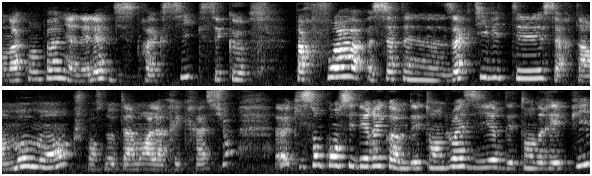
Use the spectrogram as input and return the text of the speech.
on accompagne un élève dyspraxique, c'est que Parfois, certaines activités, certains moments, je pense notamment à la récréation, euh, qui sont considérés comme des temps de loisirs, des temps de répit,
